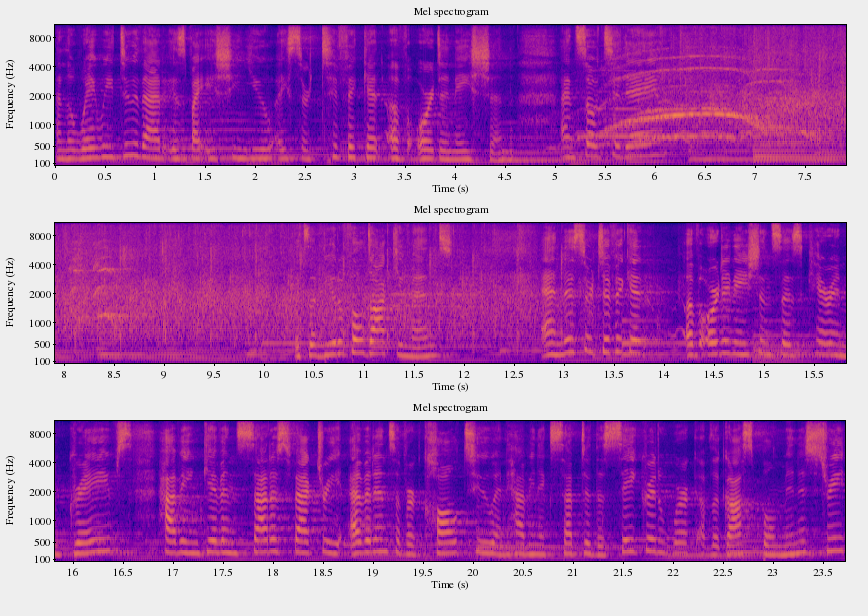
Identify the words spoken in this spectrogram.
And the way we do that is by issuing you a certificate of ordination. And so today, it's a beautiful document. And this certificate of ordination says Karen Graves, having given satisfactory evidence of her call to and having accepted the sacred work of the gospel ministry,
